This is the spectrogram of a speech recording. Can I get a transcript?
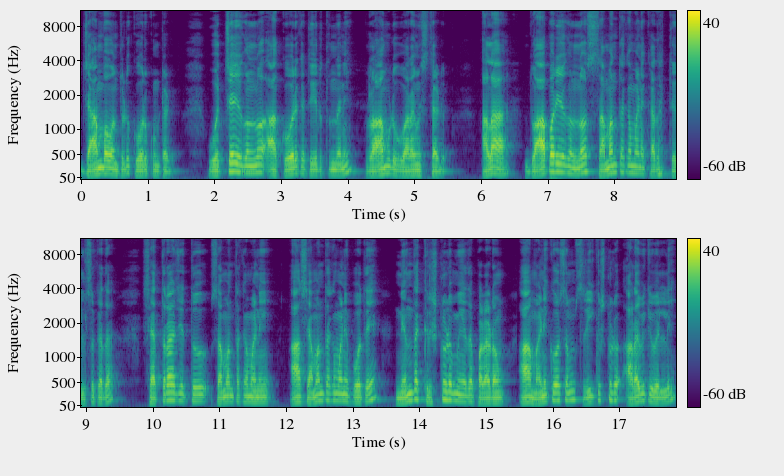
జాంబవంతుడు కోరుకుంటాడు. వచ్చే యుగంలో ఆ కోరిక తీరుతుందని రాముడు వరమిస్తాడు. అలా ద్వాపరయుగంలో సమంతకమణి కథ తెలుసు కదా. శత్రాజిత్తు సమంతకమణి ఆ శమంతకమణి పోతే నింద కృష్ణుడి మీద పడడం ఆ మణి కోసం శ్రీకృష్ణుడు అడవికి వెళ్ళి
